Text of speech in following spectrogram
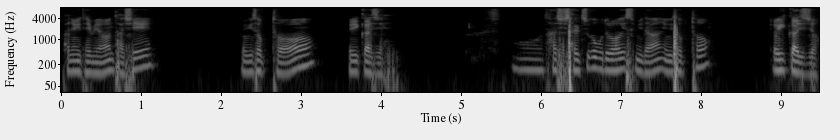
반영이 되면 다시 여기서부터 여기까지 어, 다시 잘 찍어보도록 하겠습니다. 여기서부터 여기까지죠.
